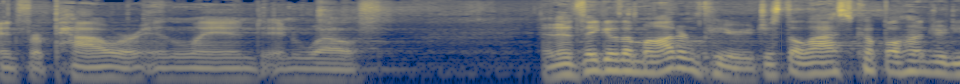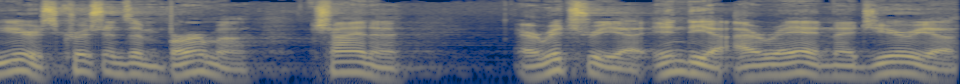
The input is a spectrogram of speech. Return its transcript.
and for power and land and wealth. And then think of the modern period, just the last couple hundred years. Christians in Burma, China, Eritrea, India, Iran, Nigeria,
